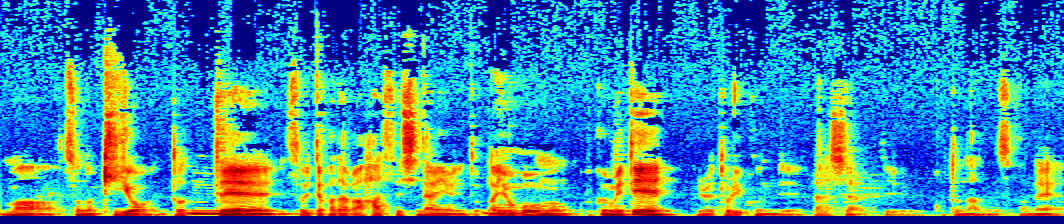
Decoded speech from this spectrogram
まあその企業にとってうんそういった方が発生しないようにとかね予防も含めていろいろ取り組んでいらっしゃるっていうことなんですかね。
